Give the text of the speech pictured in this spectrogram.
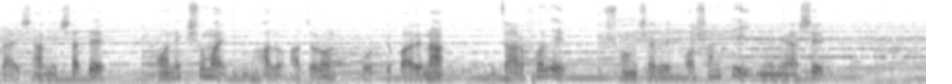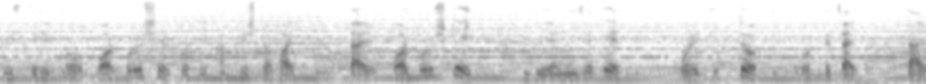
তাই স্বামীর সাথে অনেক সময় ভালো আচরণ করতে পারে না। যার ফলে সংসারে অশান্তি নেমে আসে। স্ত্রী ও পরপুরুষের প্রতি আকৃষ্ট হয়, তাই পরপুরুষকেই দিয়ে নিজেকে পরিতৃপ্ত করতে চায়। তাই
